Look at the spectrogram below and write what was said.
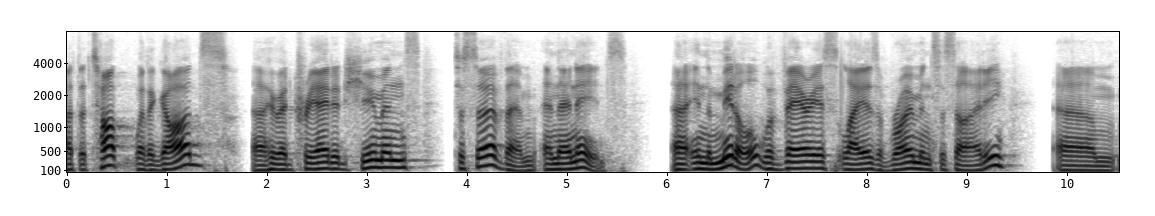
At the top were the gods uh, who had created humans to serve them and their needs. Uh, in the middle were various layers of Roman society, um,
